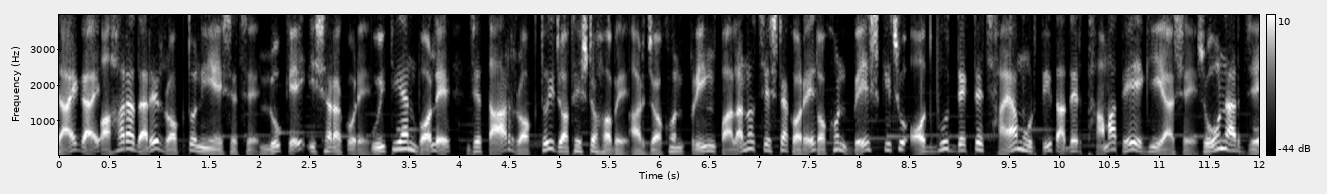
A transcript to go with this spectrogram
জায়গায় পাহারাদারের রক্ত নিয়ে এসেছে। লুকে ইশারা করে উইতিয়ান বলে যে তার রক্তই যথেষ্ট হবে। আর যখন প্রিং পালানোর চেষ্টা করে, তখন বেশ কিছু অদ্ভুত দেখতে ছায়ামূর্তি তাদের থামাতে এগিয়ে আসে। জোন আর জে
